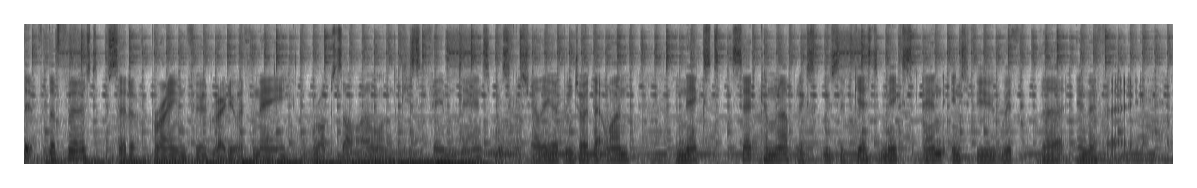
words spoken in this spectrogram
That's it for the first set of Brain Food Radio with me, Rob Zile on Kiss FM Dance Music Australia. Hope you enjoyed that one. The next set coming up, an exclusive guest mix and interview with the MFA.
